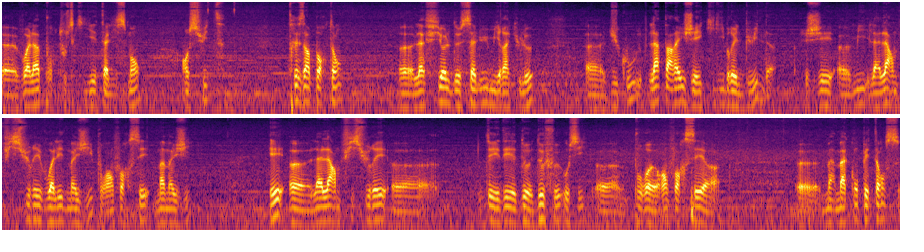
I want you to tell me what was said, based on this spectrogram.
Euh, voilà pour tout ce qui est talisman. Ensuite, très important, euh, la fiole de salut miraculeux. Euh, du coup, là pareil, j'ai équilibré le build. J'ai mis la larme fissurée voilée de magie pour renforcer ma magie. Et la larme fissurée des, de, feu aussi pour renforcer ma, ma compétence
